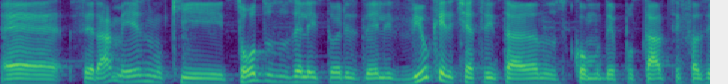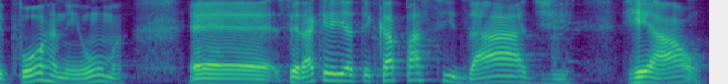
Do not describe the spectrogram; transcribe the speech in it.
É, será mesmo que todos os eleitores dele viu que ele tinha 30 anos como deputado sem fazer porra nenhuma? É, será que ele ia ter capacidade real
